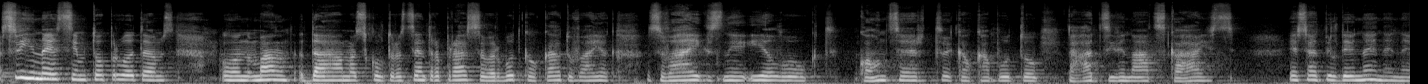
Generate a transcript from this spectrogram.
Svinēsim to, protams. Un man dāmas kultūras centra prasa, varbūt kaut kādu vajag zvaigzni ielūgt, koncertu, kaut kā būtu tā atdzīvināts skaists. Es atbildēju, nē, nē, nē.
